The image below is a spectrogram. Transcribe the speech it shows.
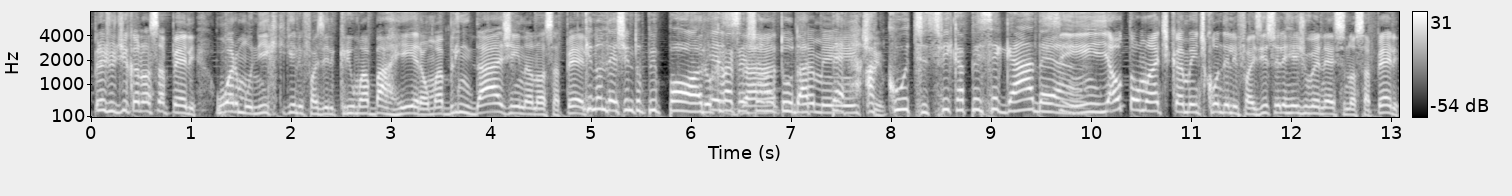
prejudica a nossa pele. O Harmonique, o que, que ele faz? Ele cria uma barreira, uma blindagem na nossa pele. Que não deixa entupir poro, que vai fechando tudo. Até a cutis fica pessegada. Sim, e automaticamente quando ele faz isso, ele rejuvenesce nossa pele,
